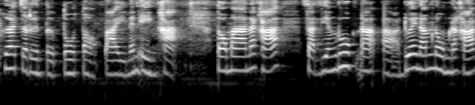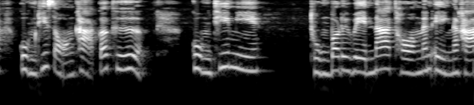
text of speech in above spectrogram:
เพื่อเจริญเติบโตต่อไปนั่นเองค่ะ ต่อมานะคะ สัตว์เลี้ยงลูกนะด้วยน้ำนมนะคะ กลุ่มที่สองค่ะก็คือ กลุ่มที่มี ถุงบริเวณหน้าท้องนั่นเองนะคะ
